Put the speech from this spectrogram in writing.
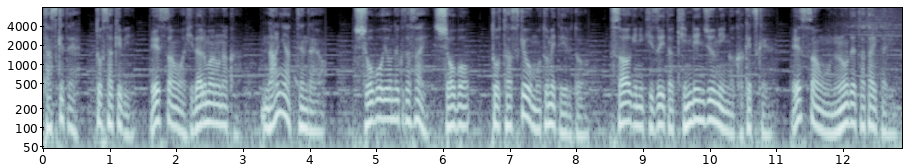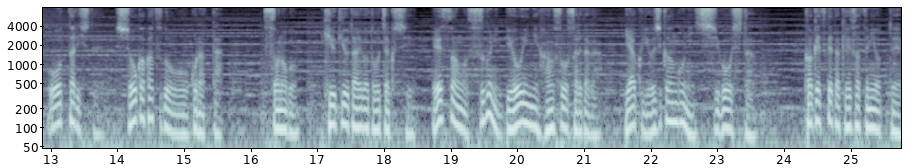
助けてと叫び S さんは火だるまの中何やってんだよ。消防を呼んでください。消防と助けを求めていると騒ぎに気づいた近隣住民が駆けつけ S さんを布で叩いたり覆ったりして消火活動を行った。その後救急隊が到着し S さんはすぐに病院に搬送されたが約4時間後に死亡した。駆けつけた警察によって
